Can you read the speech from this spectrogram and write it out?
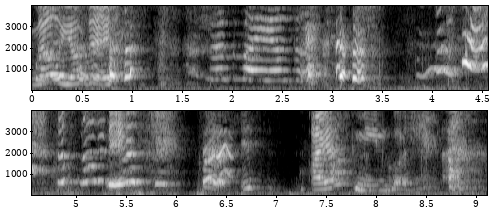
no, you have. 听过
